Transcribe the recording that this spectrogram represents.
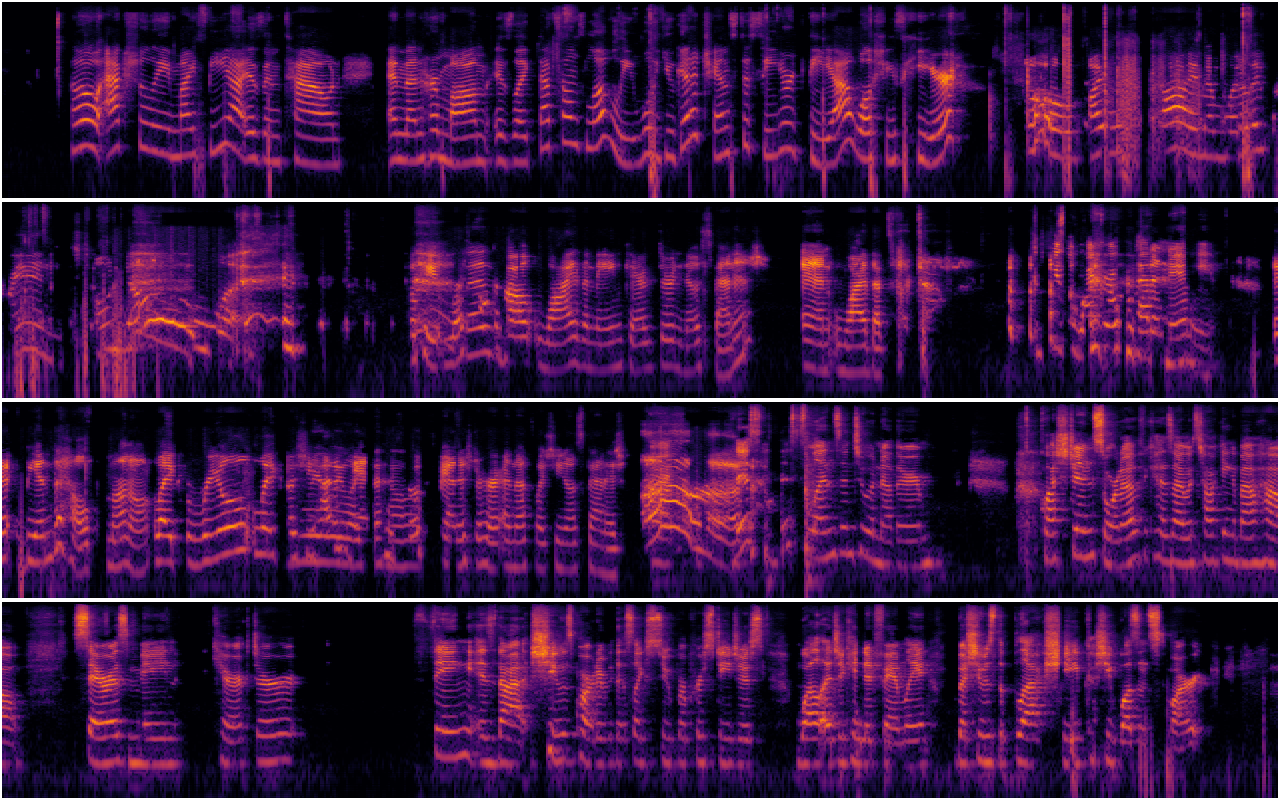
"Oh, actually, my tia is in town." And then her mom is like, "That sounds lovely. Will you get a chance to see your tia while she's here?" Oh, I will die, me muero del cringe. Oh no. okay, let's talk about why the main character knows Spanish and why that's fucked up. She's a white girl who had a nanny. It, bien the help, mano. Like real, like uh, she had Really a like the help. spoke Spanish to her, and that's why she knows Spanish. Alright. Ah! This this lends into another question, sort of, because I was talking about how Sarah's main character thing is that she was part of this like super prestigious, well-educated family, but she was the black sheep because she wasn't smart.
